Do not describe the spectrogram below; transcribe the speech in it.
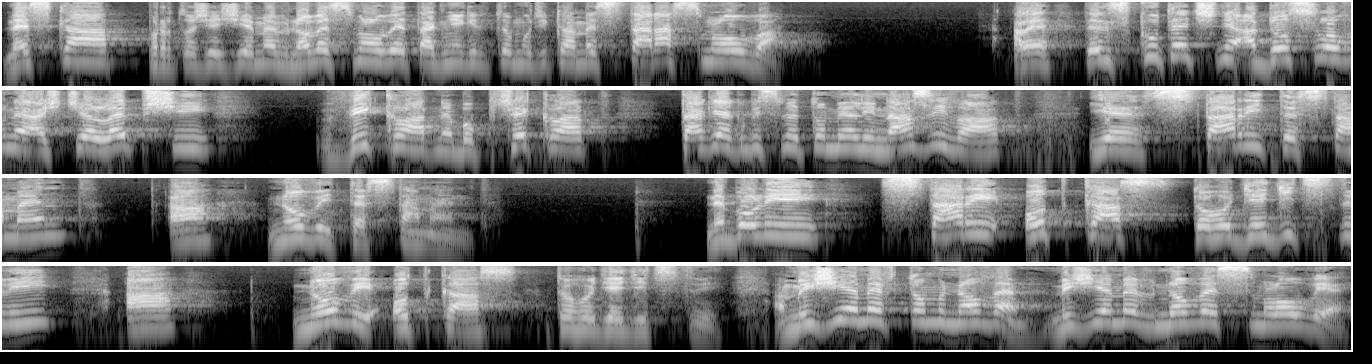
Dneska, protože žijeme v nové smlouvě, tak někdy tomu říkáme stará smlouva. Ale ten skutečně a doslovně a ještě lepší vyklad nebo překlad, tak jak bychom to měli nazývat, je starý testament a nový testament. Neboli starý odkaz toho dědictví a nový odkaz toho dědictví. A my žijeme v tom novém, my žijeme v nové smlouvě.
